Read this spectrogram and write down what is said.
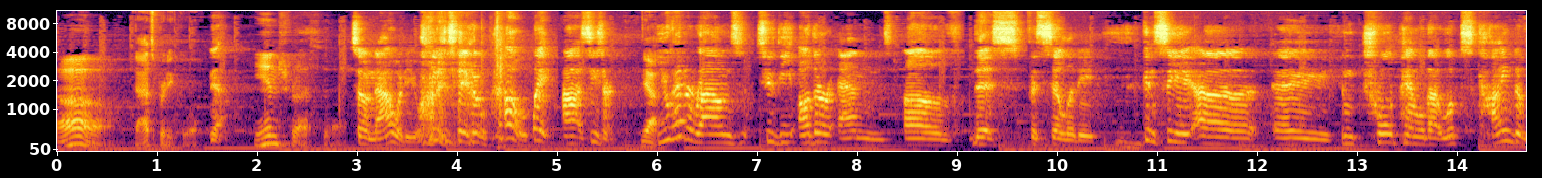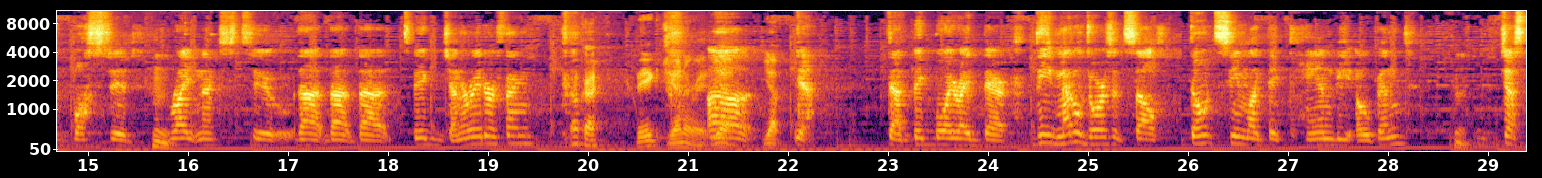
Oh, That's pretty cool. Yeah. Interesting. So now what do you want to do? Oh wait, uh, Caesar. Yeah. You head around to the other end of this facility. You can see uh, a control panel that looks kind of busted Hmm. right next to that that that big generator thing. Okay. Big generator. Uh, yeah. Yep. Yeah, that big boy right there. The metal doors itself don't seem like they can be opened, Hmm. just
